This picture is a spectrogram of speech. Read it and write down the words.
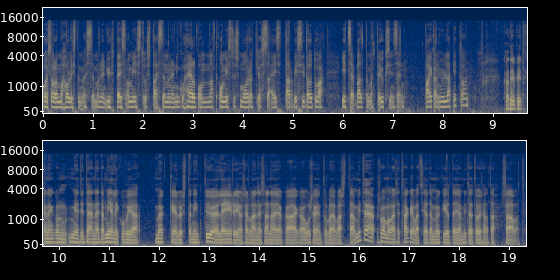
voisi olla mahdollista myös semmoinen yhteisomistus tai semmoinen niin helpommat omistusmuodot, jossa ei sitten tarvitse sitoutua itse välttämättä yksin sen paikan ylläpitoon. Kati Pitkänen, kun mietitään näitä mielikuvia mökkeilystä, niin työleiri on sellainen sana, joka aika usein tulee vastaan. Mitä suomalaiset hakevat sieltä mökiltä ja mitä toisaalta saavat?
